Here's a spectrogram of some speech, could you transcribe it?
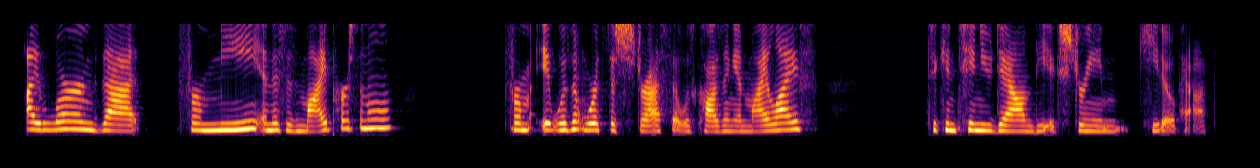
I learned that for me, and this is my personal, from it wasn't worth the stress that was causing in my life to continue down the extreme keto path.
